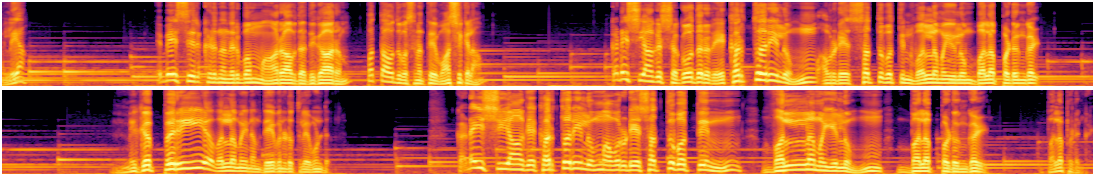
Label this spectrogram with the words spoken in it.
இல்லையா? எபேசியர் கிடந்த நிருபம் ஆறாவது அதிகாரம் பத்தாவது வசனத்தை வாசிக்கலாம். கடைசியாக சகோதரரே கர்த்தரிலும் அவருடைய சத்துவத்தின் வல்லமையிலும் பலப்படுங்கள். மிகப்பெரிய வல்லமை நம் தேவனிடத்திலே உண்டு. கடைசியாக கர்த்தரிலும் அவருடைய சத்துவத்தின் வல்லமையிலும் பலப்படுங்கள். பலப்படுங்கள்.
